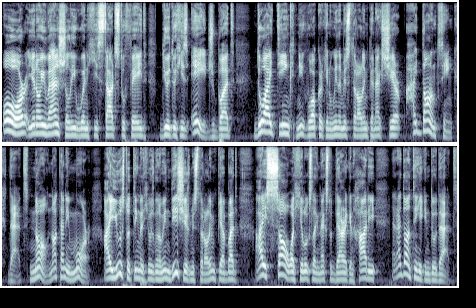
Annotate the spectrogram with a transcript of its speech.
or, you know, eventually when he starts to fade due to his age, but do I think Nick Walker can win a Mr. Olympia next year? I don't think that. No, not anymore. I used to think that he was going to win this year's Mr. Olympia, but I saw what he looks like next to Derek and Hadi, and I don't think he can do that.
